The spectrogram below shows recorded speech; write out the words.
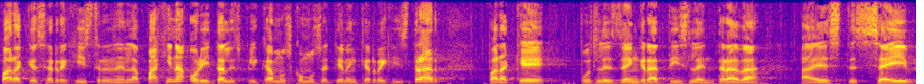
para que se registren en la página. Ahorita le explicamos cómo se tienen que registrar para que pues les den gratis la entrada a este save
